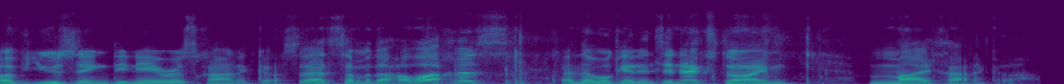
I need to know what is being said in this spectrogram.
of using the nearest Chanukah. So that's some of the halachas, and then we'll get into next time my Chanukah.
